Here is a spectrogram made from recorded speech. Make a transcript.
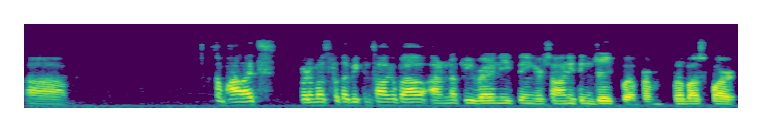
Um, some highlights for the most part that we can talk about. I don't know if you read anything or saw anything, Jake, but for, for the most part,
